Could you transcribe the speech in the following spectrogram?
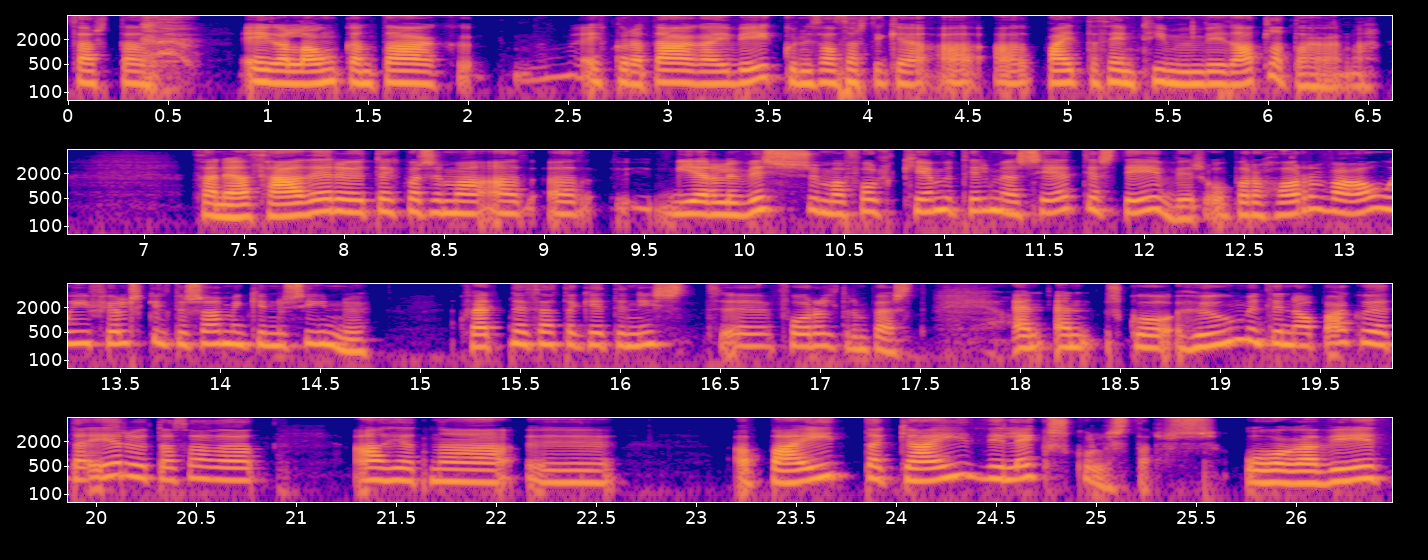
þart að eiga langan dag einhverja daga í vikunni þá þarf ekki að, að bæta þeim tímum við alla dagana. Þannig að það er auðvitað eitthvað sem að, að, að ég er alveg vissum að fólk kemur til með að setjast yfir og bara horfa á í fjölskyldu saminginu sínu hvernig þetta geti nýst uh, fóreldrum best. En, en sko hugmyndin á bakvið þetta er auðvitað það að, að hérna uh, að bæta gæði leikskólastarfs og að við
